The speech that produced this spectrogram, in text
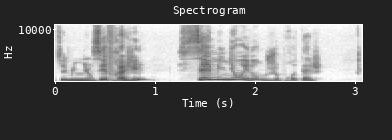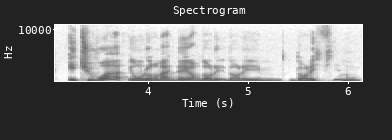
C'est mignon. c'est fragile, c'est mignon, et donc je protège. Et tu vois, et on le remarque d'ailleurs dans les, dans, les, dans les films, ou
